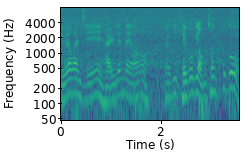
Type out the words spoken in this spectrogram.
유명한지 알겠네요. 여기 계곡이 엄청 크고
